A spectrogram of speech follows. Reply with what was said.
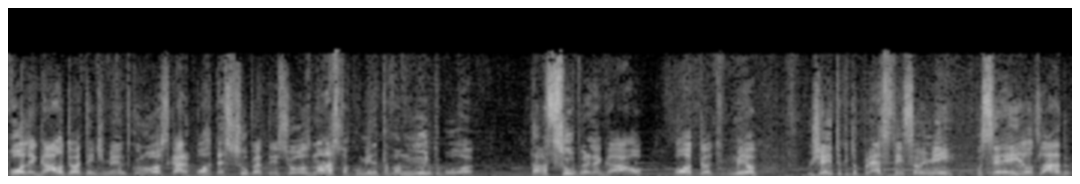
Pô, legal o teu atendimento conosco, cara. Porra, tu é super atencioso. Nossa, tua comida tava muito boa. Tava super legal. Pô, teu, meu, o jeito que tu presta atenção em mim. Você aí do outro lado.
